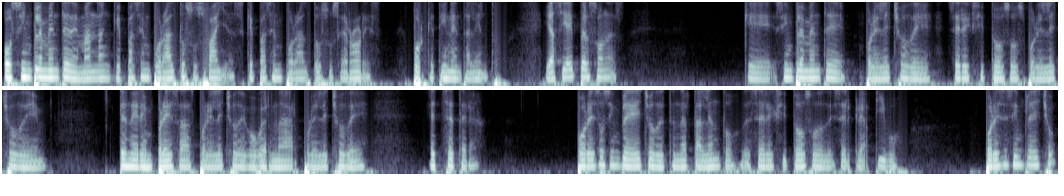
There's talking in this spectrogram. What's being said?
O simplemente demandan que pasen por alto sus fallas, que pasen por alto sus errores, porque tienen talento. Y así hay personas que simplemente por el hecho de ser exitosos, por el hecho de tener empresas, por el hecho de gobernar, por el hecho de etcétera. Por eso simple hecho de tener talento, de ser exitoso, de ser creativo, por ese simple hecho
